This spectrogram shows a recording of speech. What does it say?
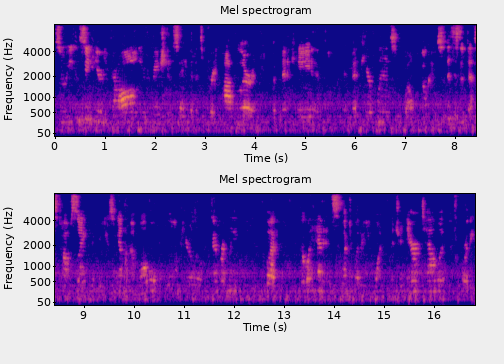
So you can see here you've got all the information saying that it's pretty popular and with Medicaid and, and Medicare plans. Well, okay, so this is a desktop site. If you're using it on a mobile, it will appear a little bit differently. But go ahead and select whether you want the generic tablet or the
